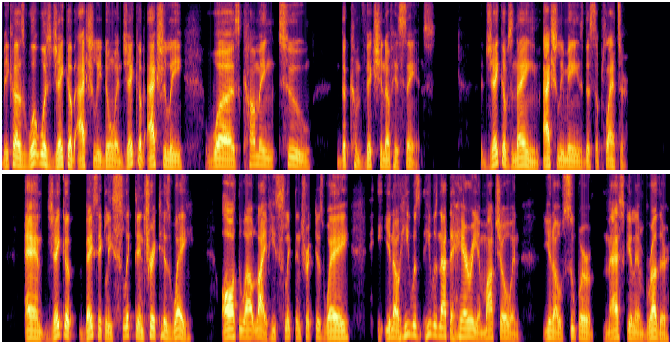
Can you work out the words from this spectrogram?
Because what was Jacob actually doing? Jacob actually was coming to the conviction of his sins. Jacob's name actually means the supplanter. And Jacob basically slicked and tricked his way all throughout life. He slicked and tricked his way you know, he was he was not the hairy and macho and you know super masculine brother.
